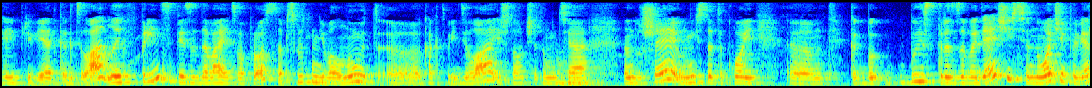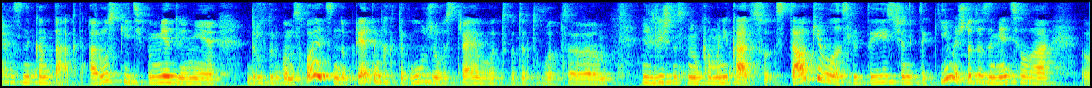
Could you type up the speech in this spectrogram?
эй, привет, как дела? Но их, в принципе, задавая эти вопросы, абсолютно не волнует, э, как твои дела и что вообще там у тебя на душе. У них всегда такой эм, как бы быстро заводящийся, но очень поверхностный контакт. А русские типа медленнее друг с другом сходятся, но при этом как-то глубже выстраивают вот эту вот э, межличностную коммуникацию. Сталкивалась ли ты с чем-то таким, и что ты заметила э,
